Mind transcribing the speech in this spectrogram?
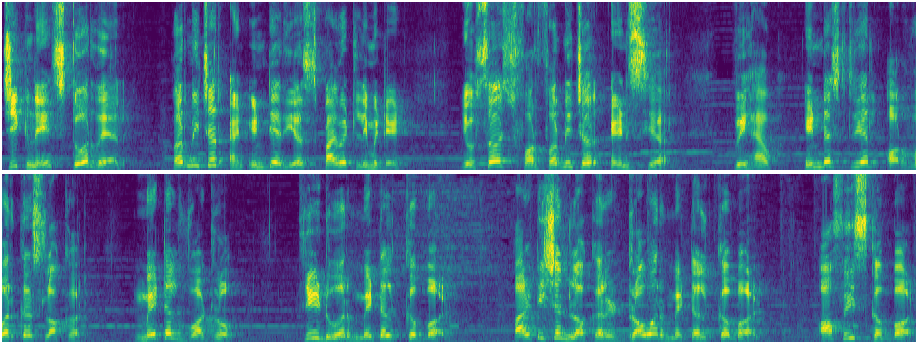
Chikne Storewell, Furniture and Interiors Private Limited. Your search for furniture ends here. We have industrial or workers locker, metal wardrobe, three door metal cupboard, partition locker drawer metal cupboard, office cupboard,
